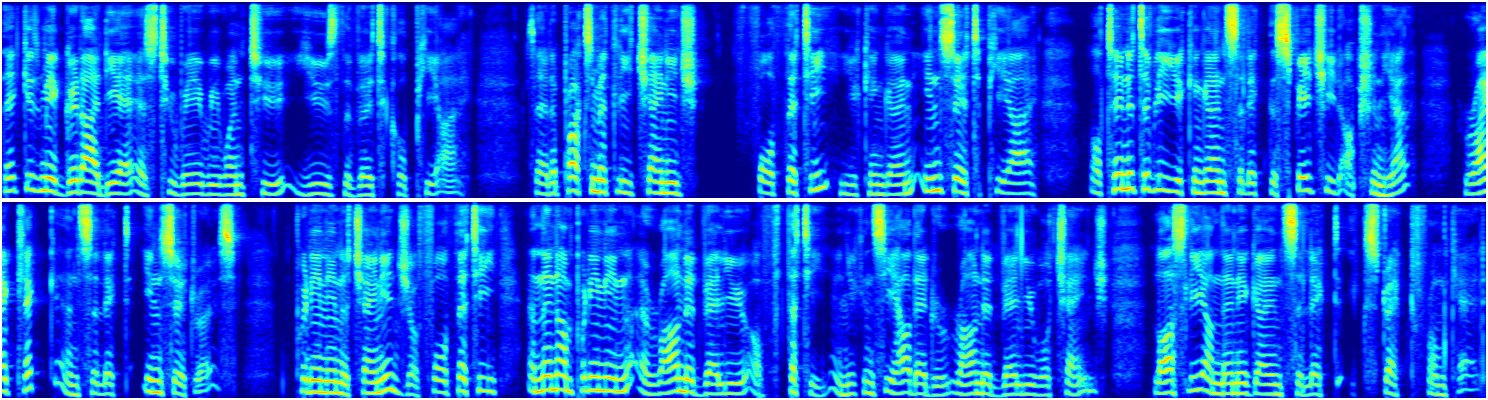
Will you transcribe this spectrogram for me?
that gives me a good idea as to where we want to use the vertical PI. So at approximately chainage 430, you can go and insert a PI. Alternatively, you can go and select the spreadsheet option here right click and select insert rows putting in a chainage of 430 and then I'm putting in a rounded value of 30 and you can see how that rounded value will change. Lastly, I'm then going to select extract from CAD.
